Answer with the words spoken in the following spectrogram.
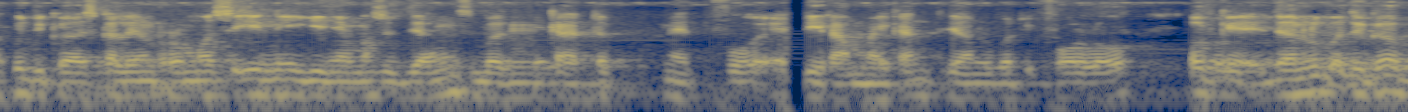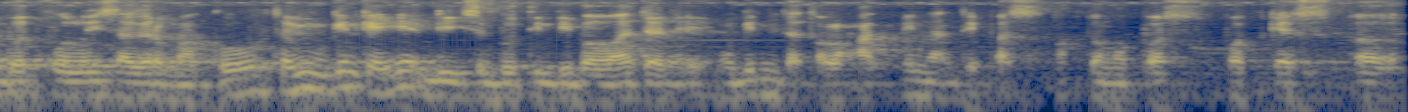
Aku juga sekalian promosi ini IG-nya Mas Ujang sebagai kadep Netfo eh, diramaikan. Jangan lupa di follow oke okay, jangan lupa juga buat follow Instagram aku. Tapi mungkin kayaknya disebutin di bawah aja deh. Mungkin minta tolong admin nanti pas waktu ngepost podcast uh,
